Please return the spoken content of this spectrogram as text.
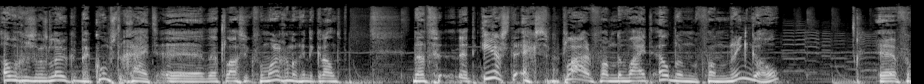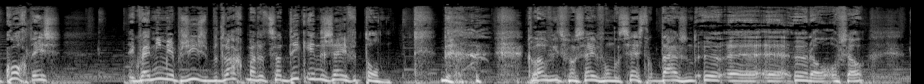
Overigens was leuke bijkomstigheid. dat las ik vanmorgen nog in de krant. Dat het eerste exemplaar van de White Album van Ringo... verkocht is ik weet niet meer precies het bedrag, maar het zat dik in de 7 ton. ik geloof iets van 760.000 euro, uh, euro of zo. Uh,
